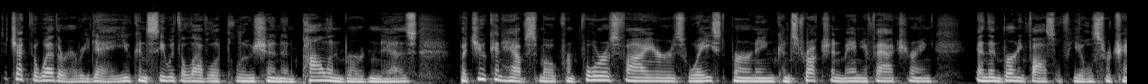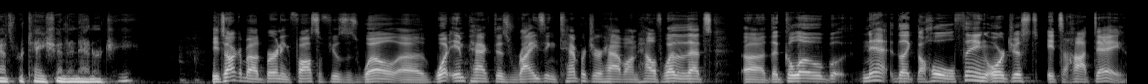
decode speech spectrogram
to check the weather every day. You can see what the level of pollution and pollen burden is, but you can have smoke from forest fires, waste burning, construction, manufacturing and then burning fossil fuels for transportation and energy. You talk about burning fossil fuels as well. Uh, what impact does rising temperature have on health, whether that's uh, the globe, net, like the whole thing, or just it's a hot day?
